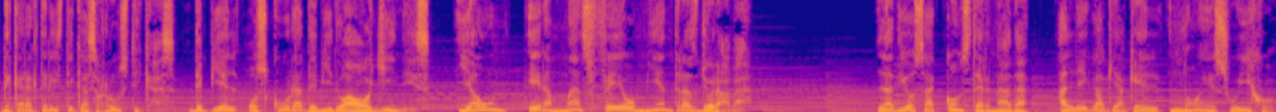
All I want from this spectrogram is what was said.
de características rústicas, de piel oscura debido a hollines, y aún era más feo mientras lloraba. La diosa consternada alega que aquel no es su hijo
